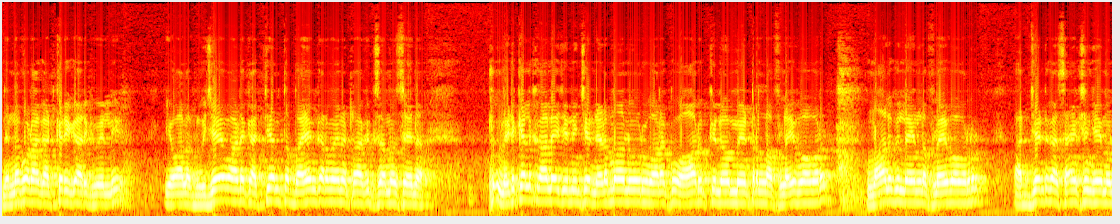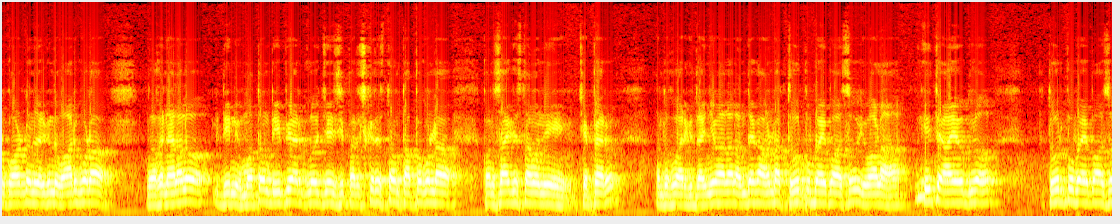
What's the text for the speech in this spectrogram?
నిన్న కూడా గడ్కరీ గారికి వెళ్ళి ఇవాళ విజయవాడకి అత్యంత భయంకరమైన ట్రాఫిక్ సమస్య అయిన మెడికల్ కాలేజీ నుంచి నిడమానూరు వరకు ఆరు కిలోమీటర్ల ఫ్లైఓవర్ నాలుగు లైన్ల ఫ్లైఓవర్ అర్జెంటుగా శాంక్షన్ చేయమని కోరడం జరిగింది. వారు కూడా ఒక నెలలో దీన్ని మొత్తం డిపిఆర్ క్లోజ్ చేసి పరిష్కరిస్తాం తప్పకుండా కొనసాగిస్తామని చెప్పారు. అందుకు వారికి ధన్యవాదాలు. అంతేకాకుండా తూర్పు బైపాసు ఇవాళ నీతి ఆయోగ్లో తూర్పు బైపాసు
